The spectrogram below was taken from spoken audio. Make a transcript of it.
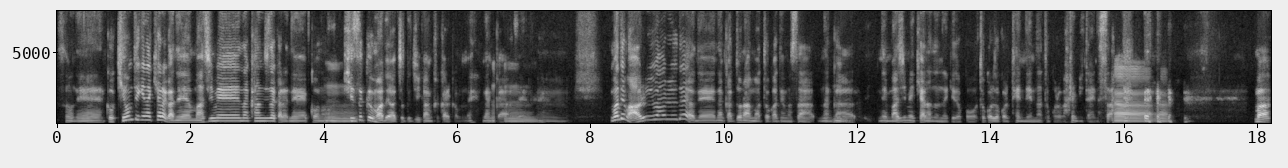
そうね。こう基本的なキャラがね真面目な感じだからねこの、うん気づくまではちょっと時間かかるかもね。なんかね、うん。うんまあでもあるあるだよね。なんかドラマとかでもさなんかね、真面目キャラなんだけどこうところどころ天然なところがあるみたいなさ。あー まあ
